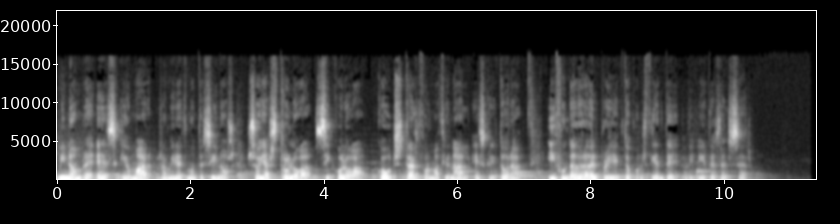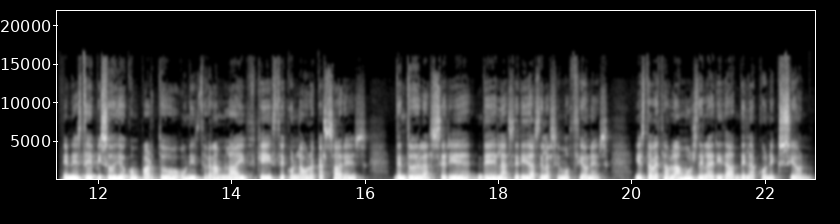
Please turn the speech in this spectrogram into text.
Mi nombre es Guiomar Ramírez Montesinos, soy astróloga, psicóloga, coach transformacional, escritora y fundadora del proyecto consciente Vivir desde el Ser. En este episodio comparto un Instagram Live que hice con Laura Casares dentro de la serie de las heridas de las emociones y esta vez hablamos de la herida de la conexión.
